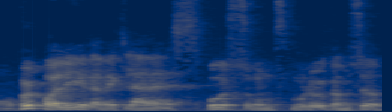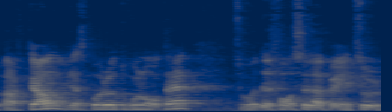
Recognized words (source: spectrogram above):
On peut polir avec la 6 pouces sur une petite moulure comme ça. Par contre, reste pas là trop longtemps, tu vas défoncer la peinture.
